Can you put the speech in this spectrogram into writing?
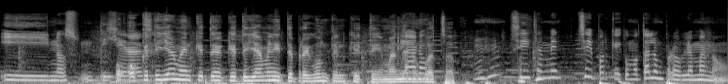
y nos O, dijeras... o que te llamen, que te, que te llamen y te pregunten, que te manden Claro. un WhatsApp. Ujú, sí, también, sí, porque como tal un problema no...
